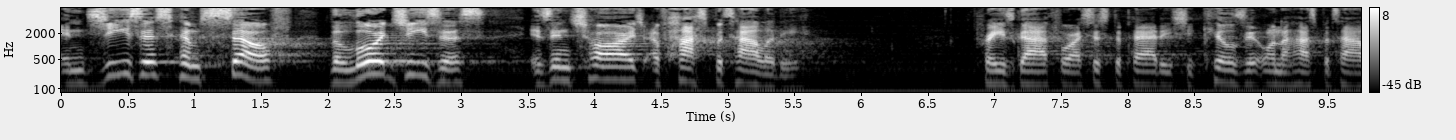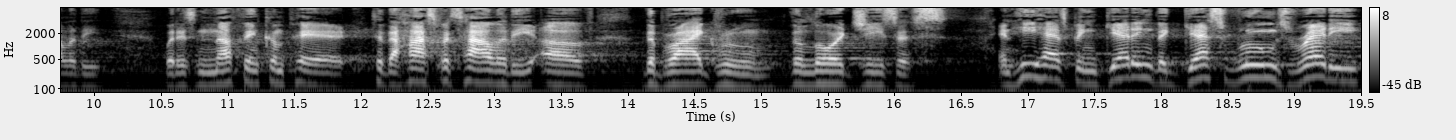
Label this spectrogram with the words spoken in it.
And Jesus Himself, the Lord Jesus, is in charge of hospitality. Praise God for our sister Patty. She kills it on the hospitality, but it's nothing compared to the hospitality of the bridegroom, the Lord Jesus. And he has been getting the guest rooms ready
